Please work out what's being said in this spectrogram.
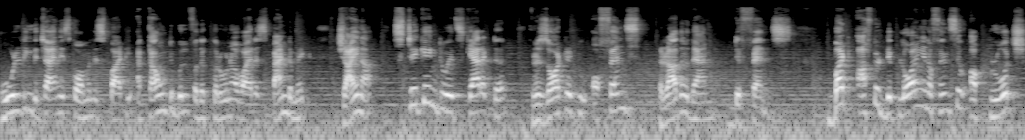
holding the Chinese Communist Party accountable for the coronavirus pandemic, China, sticking to its character, resorted to offense rather than defense. But after deploying an offensive approach,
